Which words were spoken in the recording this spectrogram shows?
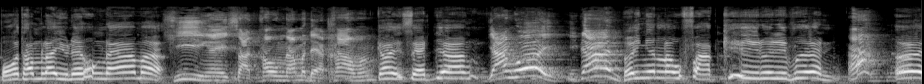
โปทำอะไรอยู่ในห้องน้ำอะขี้ไงไอ้สัตว์เข้าห้องน้ำมาแดกข้าวมั้งใกล้เสร็จยังยังเว้ยอีกด้านเฮ้ยงั้นเราฝากขี้ด้วยดิเพื่อนฮะเอ้ย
